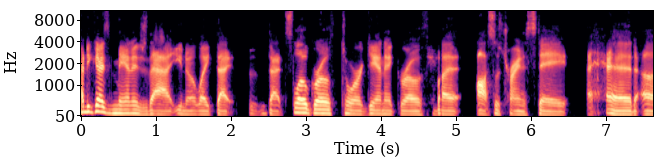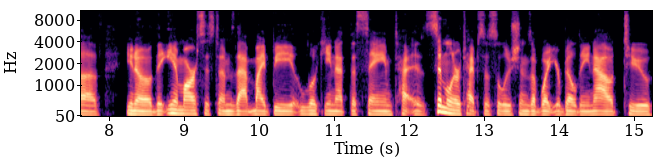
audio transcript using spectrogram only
How do you guys manage that? You know, like that that slow growth to organic growth, but also trying to stay ahead of you know the EMR systems that might be looking at the same ty- similar types of solutions of what you're building out to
